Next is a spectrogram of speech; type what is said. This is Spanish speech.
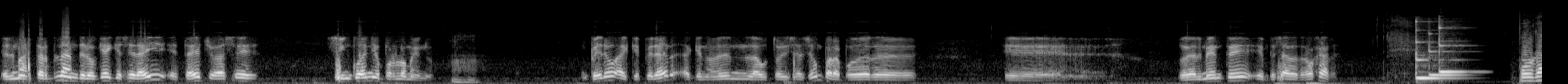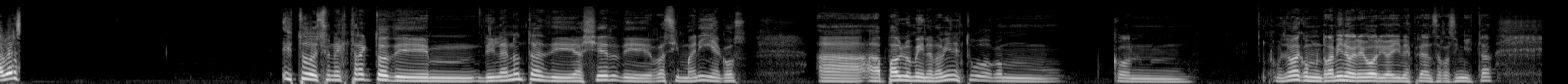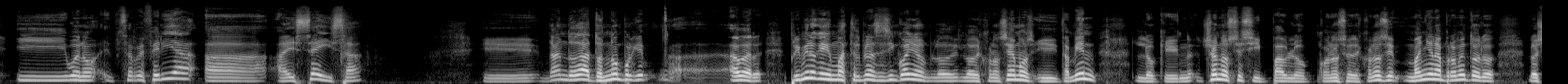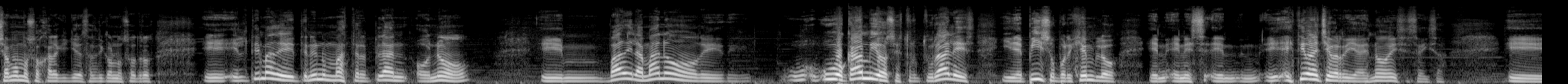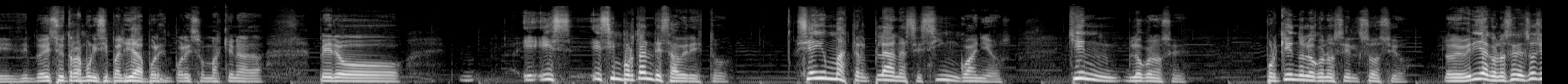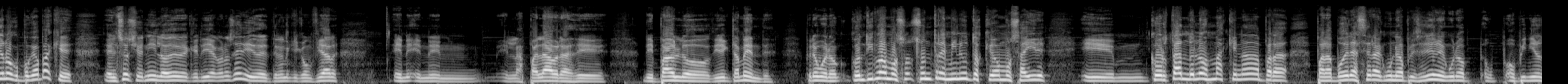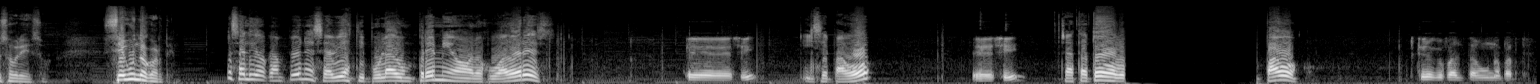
el master plan de lo que hay que hacer ahí está hecho hace cinco años por lo menos. Pero hay que esperar a que nos den la autorización para poder eh, eh, realmente empezar a trabajar. Por haber Esto es un extracto de, mm, de la nota de ayer de Racing Maníacos a, a Pablo Mena. También estuvo con, con, ¿cómo se llama? con Ramiro Gregorio ahí en Esperanza Racingista. Y bueno, se refería a, a Ezeiza, eh, dando datos, ¿no? Porque, a, ver, primero que hay un master plan hace cinco años, lo, lo desconocemos, y también lo que, yo no sé si Pablo conoce o desconoce, mañana prometo lo, llamamos, ojalá que quiera salir con nosotros. Eh, el tema de tener un master plan o no, eh, va de la mano de, Hubo cambios estructurales y de piso, por ejemplo, en, en en- Esteban Echeverría, no es Ezeiza. Eh, es otra municipalidad, por, por eso más que nada. Pero eh, es, es importante saber esto. Si hay un master plan hace cinco años, ¿quién lo conoce? ¿Por qué no lo conoce el socio? ¿Lo debería conocer el socio? No, porque capaz que el socio ni lo debe quería conocer y debe tener que confiar en, en- en- en las palabras de, de Pablo directamente. Pero bueno, continuamos. Son, son tres minutos que vamos a ir eh, cortándolos más que nada para, para poder hacer alguna apreciación y alguna op- opinión sobre eso. Segundo corte. han salido campeones, se había estipulado un premio a los jugadores Eh, sí, y se pagó. eh, sí, Ya está todo pago. Creo que falta una parte.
